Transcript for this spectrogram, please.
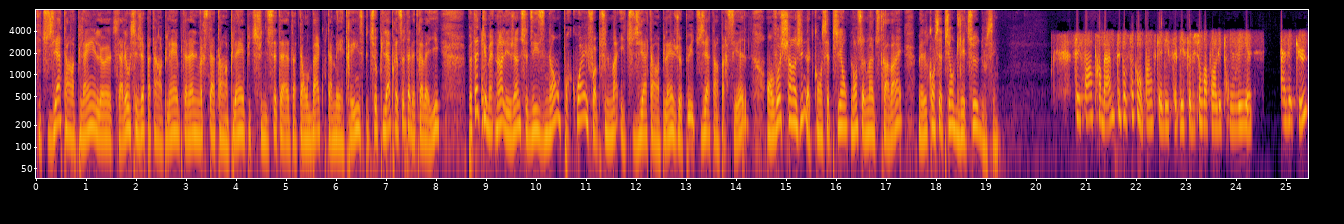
tu étudiais à temps plein, là, tu allais au cégep à temps plein, puis tu allais à l'université à temps plein, puis tu finissais ta, ton bac ou ta maîtrise, puis tout Puis là, après ça, tu allais travailler. Peut-être que maintenant, les jeunes se disent, non, pourquoi il faut absolument étudier à temps plein? Je peux étudier à temps partiel. On va changer notre conception, non seulement du travail, mais la conception de l'étude aussi. C'est fort probable. C'est pour ça qu'on pense que les, solutions, on va pouvoir les trouver euh, avec eux.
